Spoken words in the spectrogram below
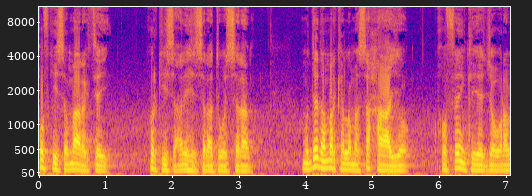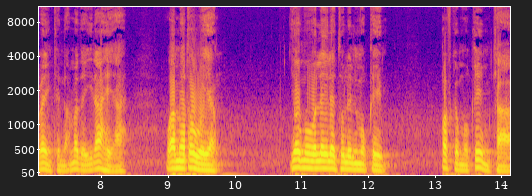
qofkiisa maaragtay korkiisa calayhi salaatu wasalaam muddada marka la masaxaayo khufeynka iyo jawrabeynka nicmada ilaahay ah waa meeqo weeyaan yowma waleylatu lilmuqiim qofka muqiimkaa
